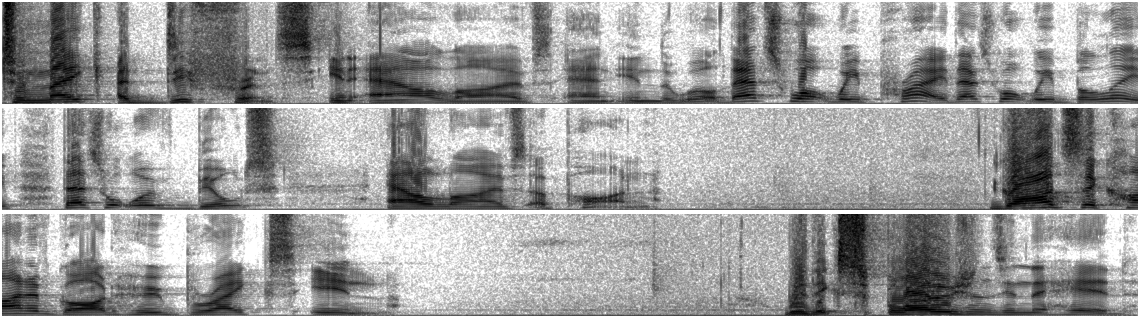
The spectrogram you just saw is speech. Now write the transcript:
to make a difference in our lives and in the world. That's what we pray, that's what we believe, that's what we've built our lives upon. God's the kind of God who breaks in with explosions in the head,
